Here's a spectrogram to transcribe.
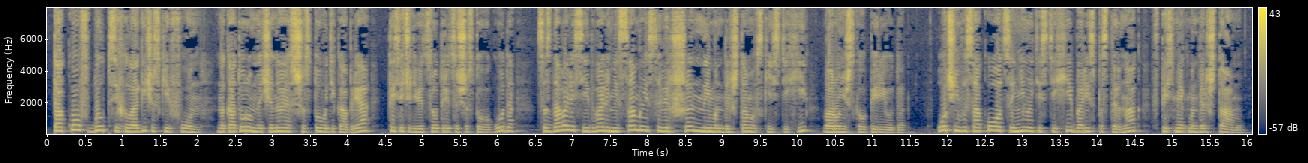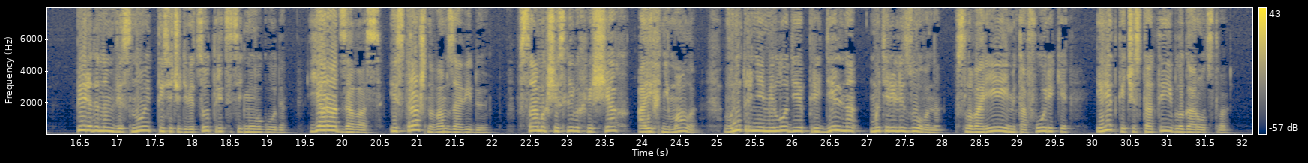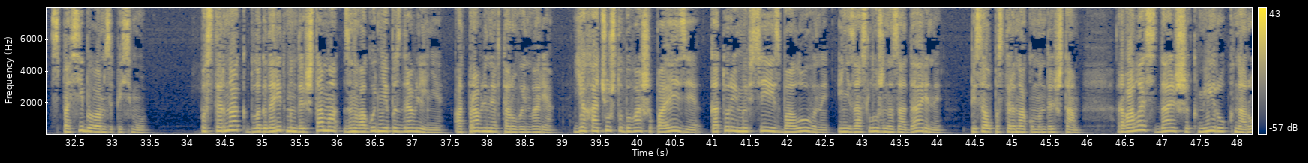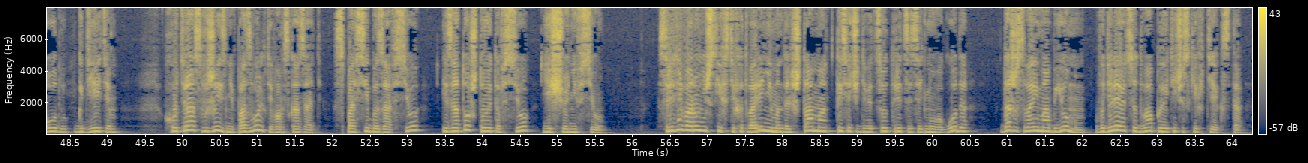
Таков был психологический фон, на котором, начиная с 6 декабря 1936 года, создавались едва ли не самые совершенные мандельштамовские стихи воронежского периода. Очень высоко оценил эти стихи Борис Пастернак в письме к Мандельштаму, переданном весной 1937 года. «Я рад за вас и страшно вам завидую. В самых счастливых вещах, а их немало, внутренняя мелодия предельно материализована в словаре и метафорике – и редкой чистоты и благородства. Спасибо вам за письмо. Пастернак благодарит Мандельштама за новогоднее поздравление, отправленное 2 января. «Я хочу, чтобы ваша поэзия, которой мы все избалованы и незаслуженно задарены», писал Пастернаку Мандельштам, рвалась дальше к миру, к народу, к детям. Хоть раз в жизни позвольте вам сказать спасибо за все и за то, что это все еще не все. Среди воронежских стихотворений Мандельштама 1937 года даже своим объемом выделяются два поэтических текста.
